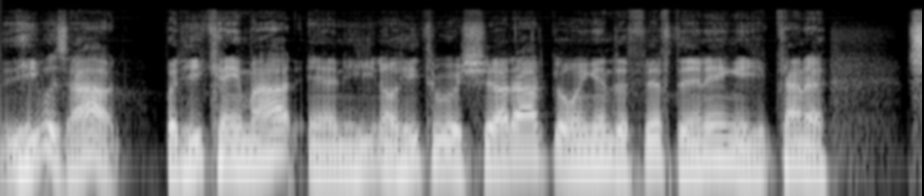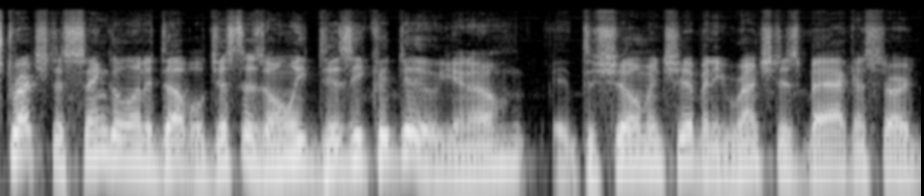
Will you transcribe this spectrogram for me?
he was out. But he came out, and he, you know, he threw a shutout going into the fifth inning. He kind of stretched a single and a double, just as only Dizzy could do, you know, the showmanship, and he wrenched his back and started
